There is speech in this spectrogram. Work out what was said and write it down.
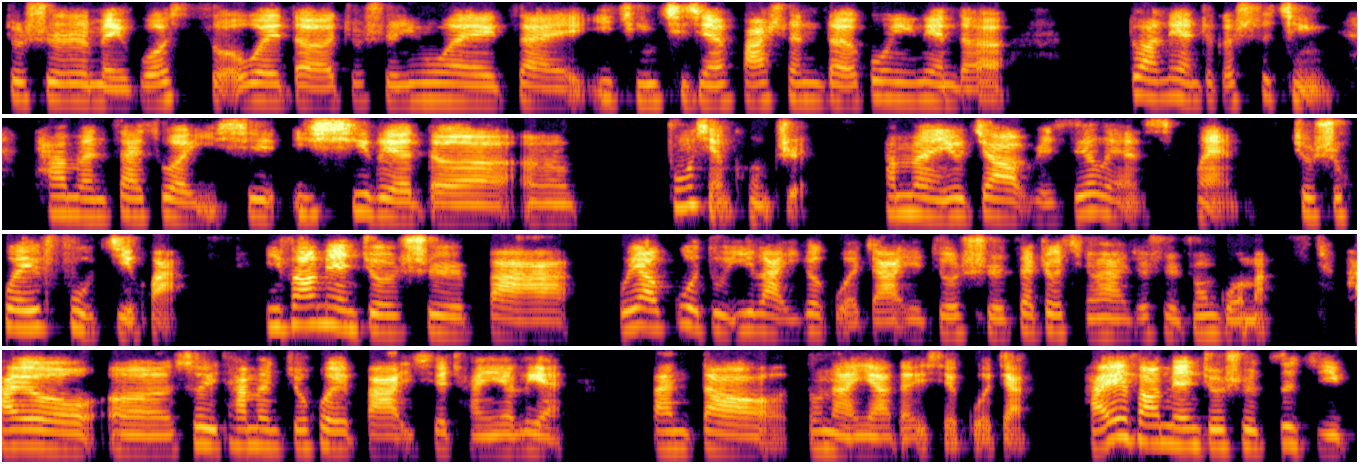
就是美国所谓的，就是因为在疫情期间发生的供应链的断裂这个事情，他们在做一些一系列的嗯风险控制，他们又叫 resilience plan，就是恢复计划。一方面就是把不要过度依赖一个国家，也就是在这个情况下就是中国嘛，还有呃，所以他们就会把一些产业链搬到东南亚的一些国家。还有一方面就是自己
